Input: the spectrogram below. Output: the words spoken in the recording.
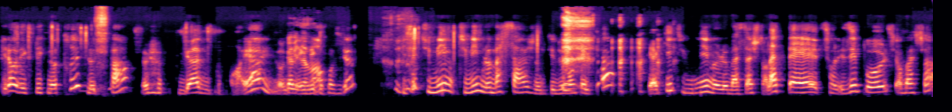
Puis là, on explique notre truc, le spa. Le gars ne comprend rien, il nous regarde avec des gros yeux. Tu sais, tu mimes, tu mimes le massage. Donc, tu es devant quelqu'un et à qui tu mimes le massage sur la tête, sur les épaules, sur machin.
